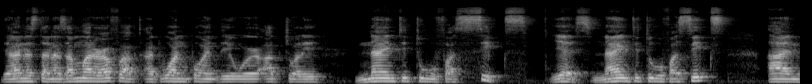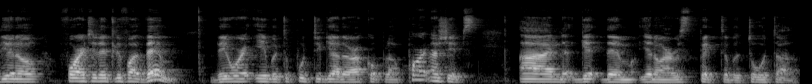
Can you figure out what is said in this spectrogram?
You understand? As a matter of fact, at one point they were actually 92 for 6. Yes, 92 for 6. And, you know, fortunately for them, they were able to put together a couple of partnerships and get them, you know, a respectable total.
